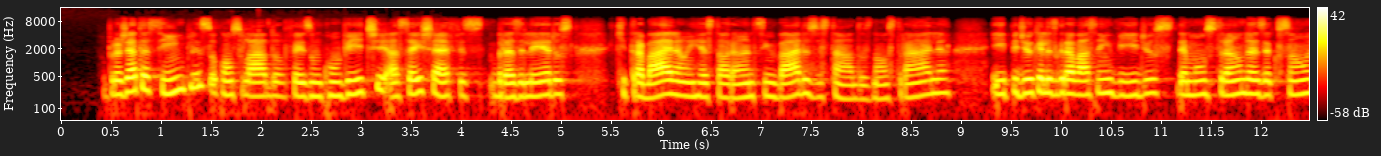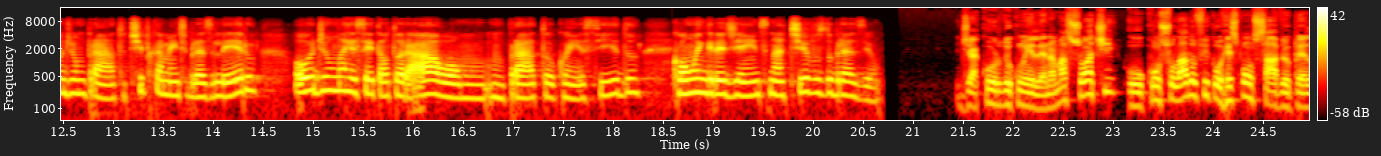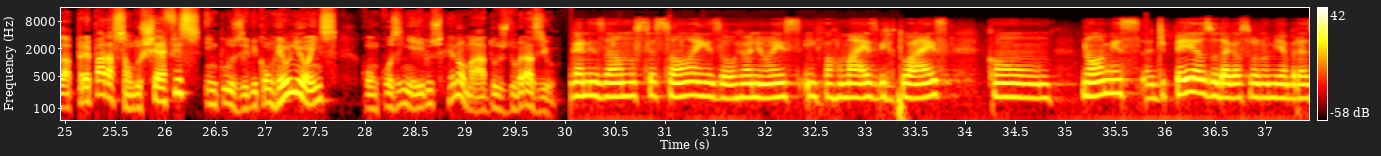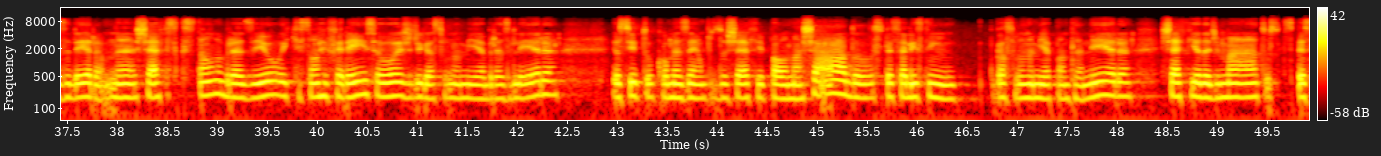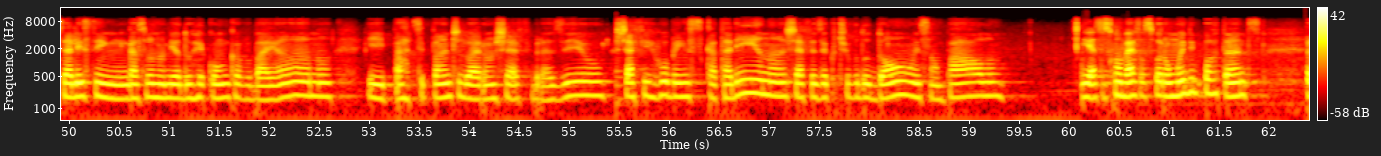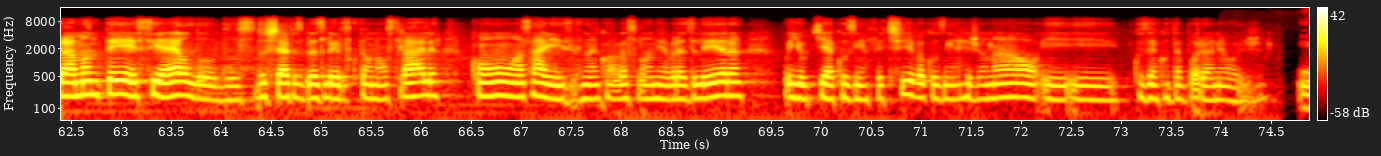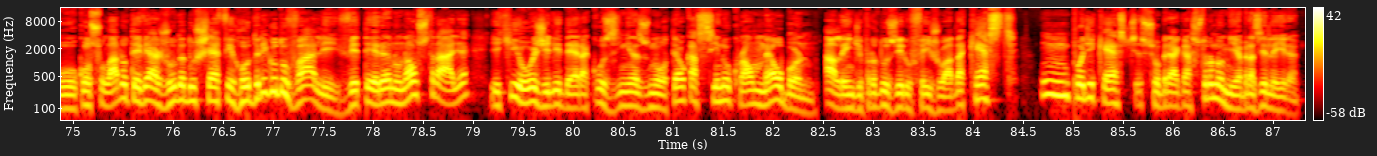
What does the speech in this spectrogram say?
O projeto é simples. O consulado fez um convite a seis chefes brasileiros que trabalham em restaurantes em vários estados na Austrália e pediu que eles gravassem vídeos demonstrando a execução de um prato tipicamente brasileiro ou de uma receita autoral ou um, prato conhecido com ingredientes nativos do Brasil. De acordo com Helena Massotti, o consulado ficou responsável pela preparação dos chefes, inclusive com reuniões com cozinheiros renomados do Brasil. Organizamos sessões ou reuniões informais virtuais com nomes de peso da gastronomia brasileira, né? chefes que estão no Brasil e que são referência hoje de gastronomia brasileira. Eu cito como exemplos o chefe Paulo Machado, especialista em gastronomia pantaneira, chefe Ida de Matos, especialista em gastronomia do recôncavo baiano e participante do Iron Chef Brasil, chefe Rubens Catarina, chefe executivo do Dom em São Paulo. E essas conversas foram muito importantes para manter esse elo dos, dos chefes brasileiros que estão na Austrália com as raízes, né, com a gastronomia brasileira e o que é cozinha afetiva, cozinha regional e, e cozinha contemporânea hoje. O consulado teve a ajuda do chefe Rodrigo Duvalle, veterano na Austrália e que hoje lidera cozinhas no Hotel Cassino Crown Melbourne, além de produzir o Feijoada Cast, um podcast sobre a gastronomia brasileira.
